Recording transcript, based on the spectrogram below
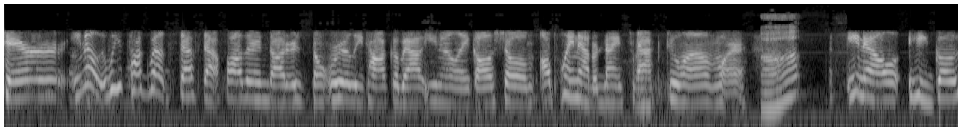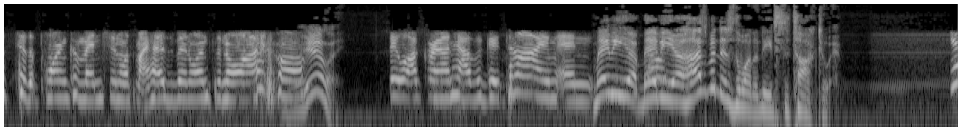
share, you know, we talk about stuff that father and daughters don't really talk about. You know, like I'll show them, I'll point out a nice rack to him or, Uh-huh. you know, he goes to the porn convention with my husband once in a while. Really? They walk around, have a good time, and... Maybe, uh, maybe your husband is the one who needs to talk to him. Yeah,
